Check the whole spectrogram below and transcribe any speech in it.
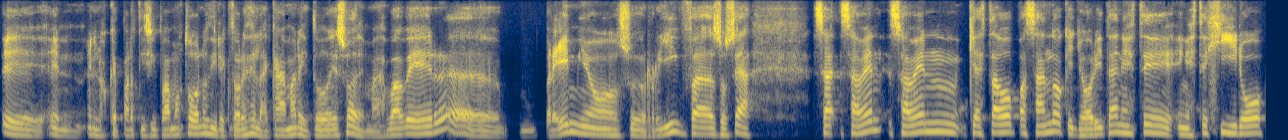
eh, en, en, los que participamos todos los directores de la Cámara y todo eso, además va a haber eh, premios, rifas, o sea, ¿Saben, ¿Saben qué ha estado pasando? Que yo ahorita en este, en este giro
